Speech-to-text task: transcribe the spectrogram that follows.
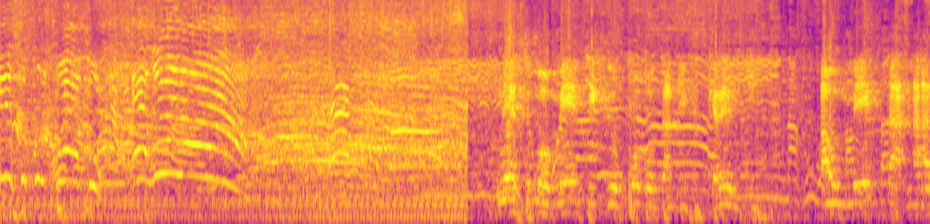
Isso pro povo é Lula! Nesse momento em que o povo está descrente, aumenta a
